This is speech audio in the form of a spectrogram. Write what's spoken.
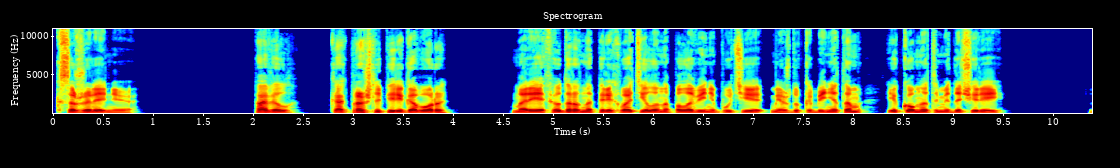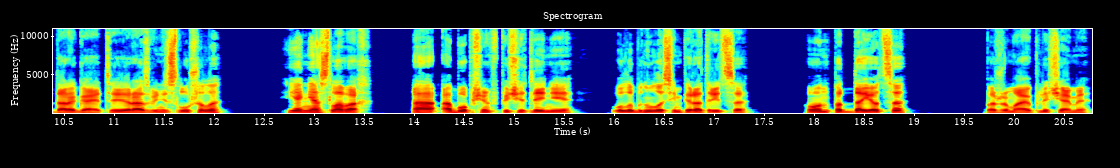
к сожалению. «Павел, как прошли переговоры?» Мария Федоровна перехватила на половине пути между кабинетом и комнатами дочерей. «Дорогая, ты разве не слушала?» «Я не о словах, а об общем впечатлении», — улыбнулась императрица. «Он поддается?» Пожимаю плечами.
